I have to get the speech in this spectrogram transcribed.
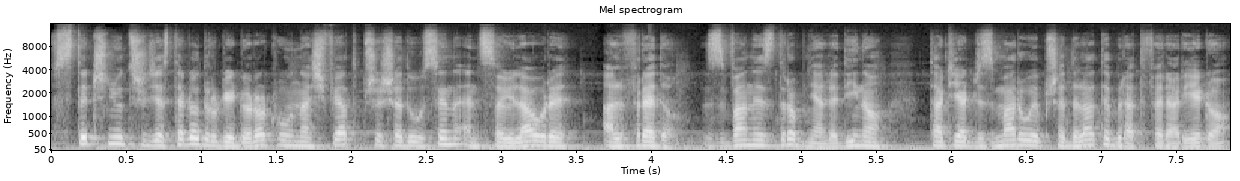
W styczniu 1932 roku na świat przyszedł syn Enzo i Laury, Alfredo, zwany zdrobniale Dino, tak jak zmarły przed laty brat Ferrariego.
